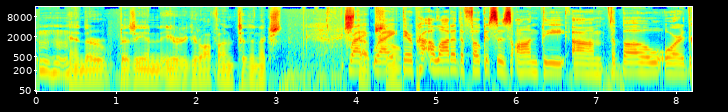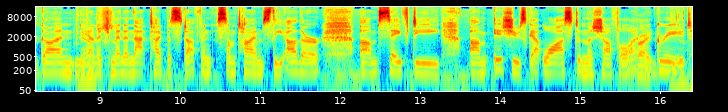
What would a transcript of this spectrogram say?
Mm-hmm. and they're busy and eager to get off onto the next step. Right, right. So, There, pro- a lot of the focus is on the um, the bow or the gun Yes. management and that type of stuff, and sometimes the other um, safety um, issues get lost in the shuffle. I Right. agreed.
